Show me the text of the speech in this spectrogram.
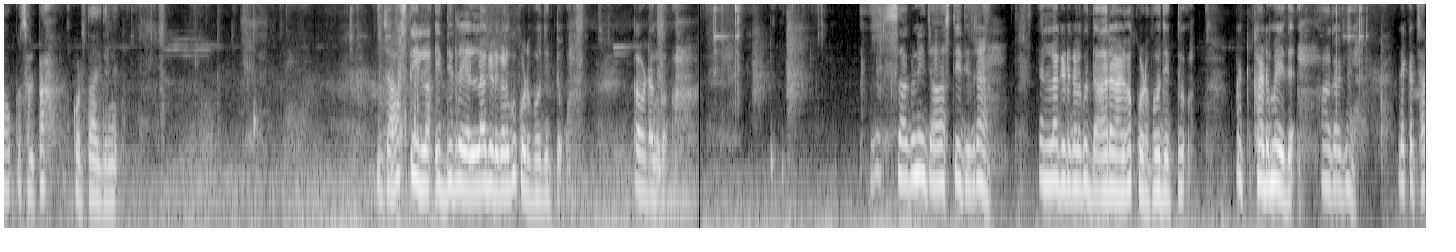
ಅವಕ್ಕೂ ಸ್ವಲ್ಪ ಕೊಡ್ತಾ ಜಾಸ್ತಿ ಇಲ್ಲ. ಇದ್ದಿದ್ರೆ ಎಲ್ಲ ಗಿಡಗಳಿಗೂ ಕೊಡ್ಬೋದಿತ್ತು. ಕೌಡಂಗು ಸಗಣಿ ಜಾಸ್ತಿ ಇದ್ದಿದ್ರೆ ಎಲ್ಲ ಗಿಡಗಳಿಗೂ ಧಾರಾಳವಾಗಿ ಕೊಡ್ಬೋದಿತ್ತು. ಬಟ್ ಕಡಿಮೆ ಇದೆ. ಹಾಗಾಗಿ ಲೆಕ್ಕಾಚಾರ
